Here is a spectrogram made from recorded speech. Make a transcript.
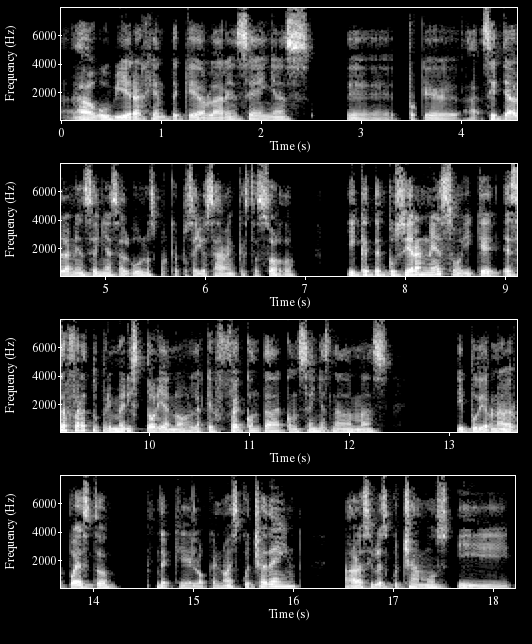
uh, hubiera gente que hablara en señas, eh, porque uh, sí te hablan en señas algunos, porque pues ellos saben que estás sordo y que te pusieran eso y que esa fuera tu primera historia, ¿no? La que fue contada con señas nada más y pudieron haber puesto de que lo que no escucha Dane, ahora sí lo escuchamos y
